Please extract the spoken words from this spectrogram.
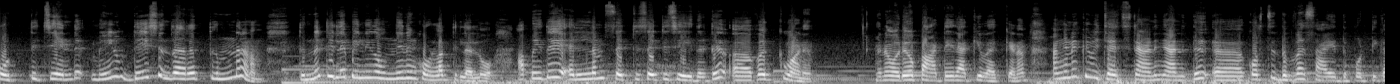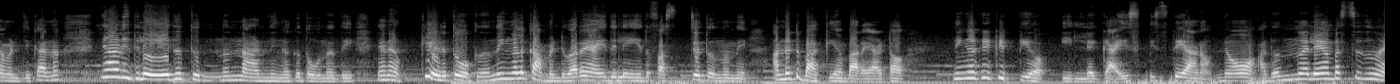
പൊട്ടിച്ച് എന്റെ മെയിൻ ഉദ്ദേശം എന്താ പറയുക തിന്നണം. തിന്നിട്ടില്ലേ പിന്നെ ഇത് ഒന്നിനും കൊള്ളത്തില്ലല്ലോ. അപ്പം ഇത് എല്ലാം സെറ്റ് സെറ്റ് ചെയ്തിട്ട് വെക്കുവാണ്. അങ്ങനെ ഓരോ പാട്ടയിലാക്കി വെക്കണം. അങ്ങനെയൊക്കെ വിചാരിച്ചിട്ടാണ് ഞാനിത് കുറച്ച് ദിവസമായി ഇത് പൊട്ടിക്കാൻ വേണ്ടി കാരണം ഞാനിതിൽ ഏത് തിന്നെന്നാണ് നിങ്ങൾക്ക് തോന്നുന്നത്? ഞാൻ ഒക്കെ എടുത്ത് നോക്കുന്നത് നിങ്ങൾ കമന്റ് പറയാം ഇതിൽ ഏത് ഫസ്റ്റ് തിന്നുന്നേ. എന്നിട്ട് ബാക്കി ഞാൻ പറയാം കേട്ടോ. നിങ്ങൾക്ക് കിട്ടിയോ? ഇല്ല ഗൈസ് പിസ്തയാണോ? നോ അതൊന്നും അല്ല ഞാൻ ഫസ്റ്റ് തിന്നുക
